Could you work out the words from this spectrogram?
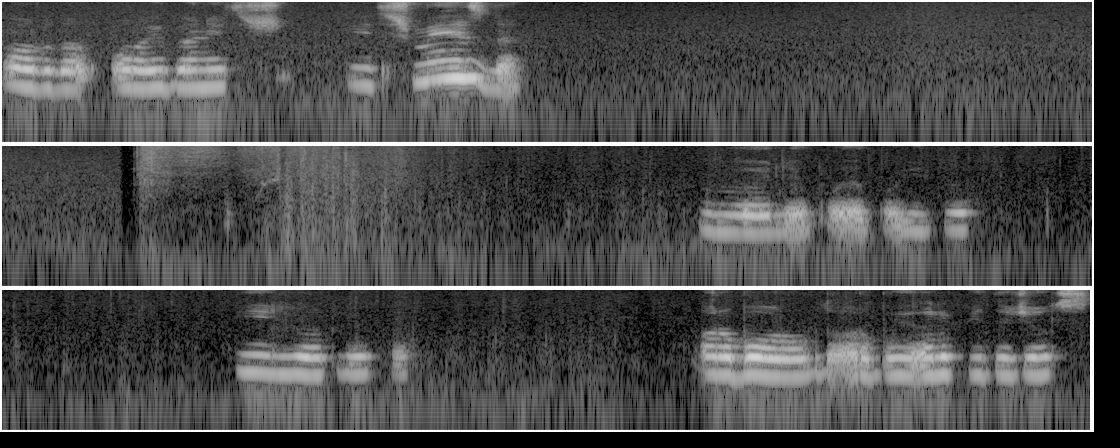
Orada orayı ben yetiş Yetişmeyiz de. Böyle gidiyor. İyi yollu yapa. Araba var orada. Arabayı alıp gideceğiz.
